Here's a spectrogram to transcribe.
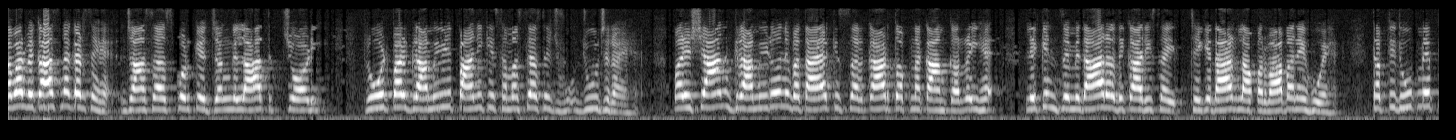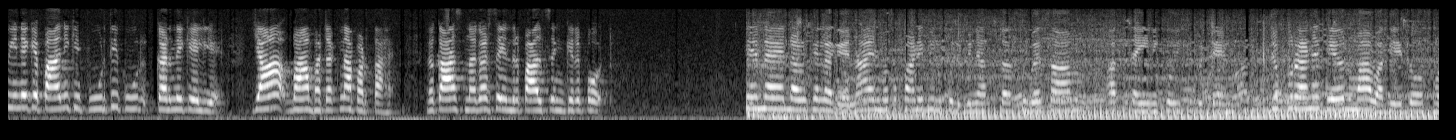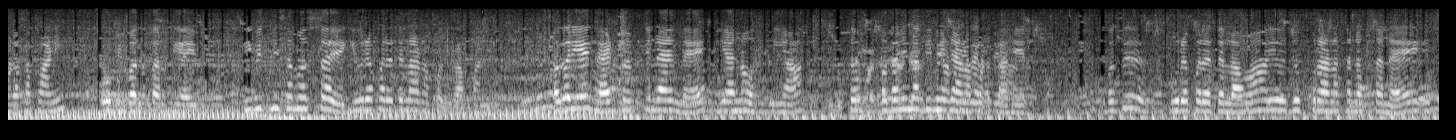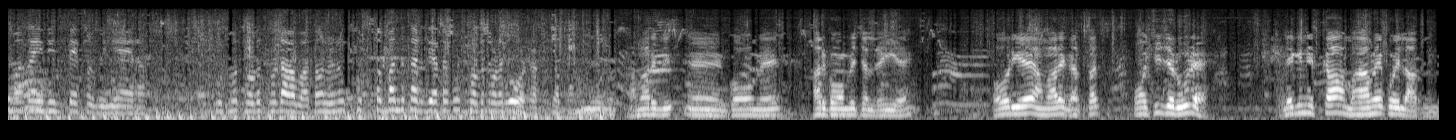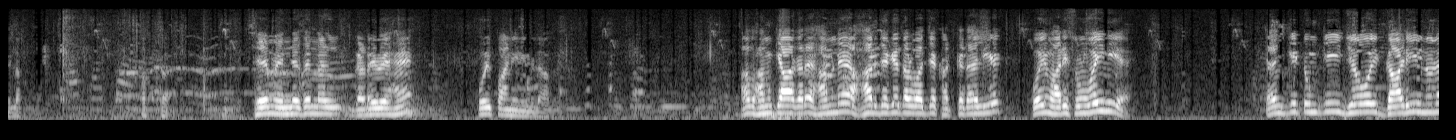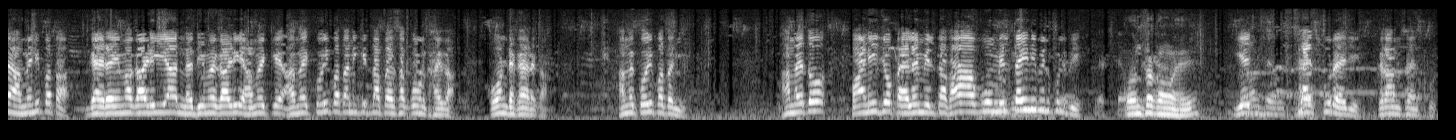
खबर विकासनगर से है, जहाँ सहसपुर के जंगलात चौड़ी रोड पर ग्रामीण पानी की समस्या से जूझ रहे हैं। परेशान ग्रामीणों ने बताया कि सरकार तो अपना काम कर रही है, लेकिन जिम्मेदार अधिकारी सहित ठेकेदार लापरवाह बने हुए हैं। तपती धूप में पीने के पानी की पूर्ति पूर करने के लिए यहाँ वहाँ भटकना पड़ता है। विकास नगर से इंद्रपाल सिंह की रिपोर्ट। नए नलके लगे ना, इनमें तो पानी बिल्कुल भी नहीं आता। सुबह शाम आता ही नहीं कोई टाइम जो पुराने थे, उनमें आवा दिए तो थोड़ा सा पानी। वो भी बंद कर दिया ये इतनी समस्या है उरे पर लाना पड़ रहा पानी। अगर ये हेड पंप की लाइन है या नौतियाँ तो पता नहीं नदी में जाना पड़ता है। बस पूरे पर लावा ये जो पुराना कनेक्शन है, इसमें कहीं दिन तक भी नहीं आ रहा। उसमें थोड़ा थोड़ा आवा था, उन्होंने कुछ तो बंद कर दिया था, कुछ थोड़ा थोड़ा छोड़ रखा था। हमारे गाँव में, हर गाँव में चल रही है। और ये हमारे घर तक पहुँची ज़रूर है। लेकिन इसका हमें कोई लाभ नहीं मिला। अब तक। छः महीने से नल गड़े हुए हैं कोई पानी नहीं मिला हमें। अब हम क्या करें? हमने हर जगह दरवाजे खटखटा लिए कोई हमारी सुनवाई नहीं है। टंकी टुंकी जो गाड़ी इन्होंने हमें नहीं पता गहराई में गाड़ी या नदी में गाड़ी हमें हमें कोई पता नहीं कितना पैसा कौन खाएगा कौन ढकाएगा हमें कोई पता नहीं। हमें तो पानी जो पहले मिलता था अब वो मिलता ही नहीं बिल्कुल भी। कौन सा गाँव है ये? सैसपुर है जी ग्राम सैसपुर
